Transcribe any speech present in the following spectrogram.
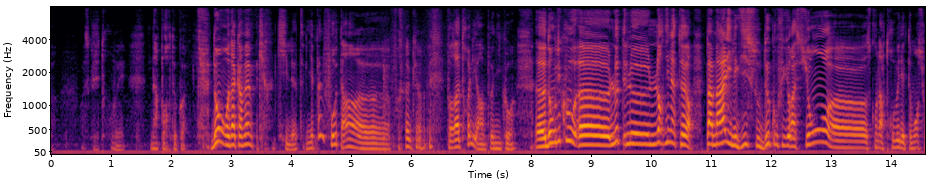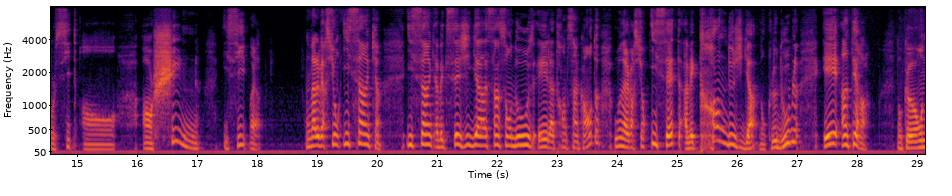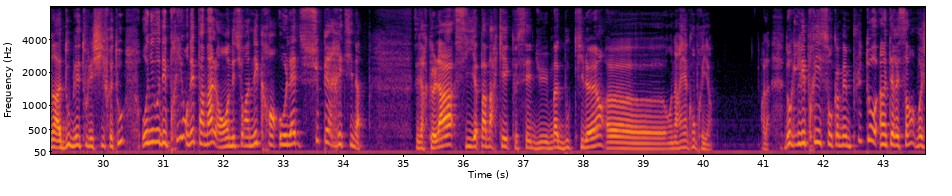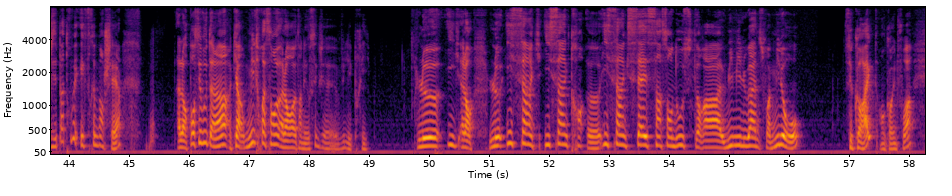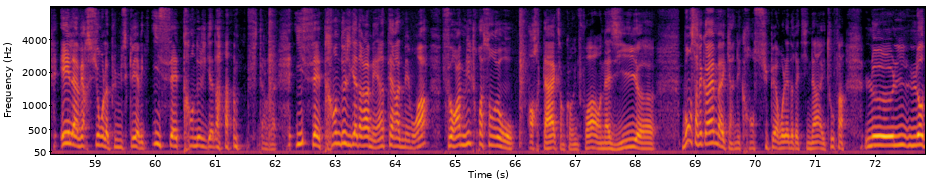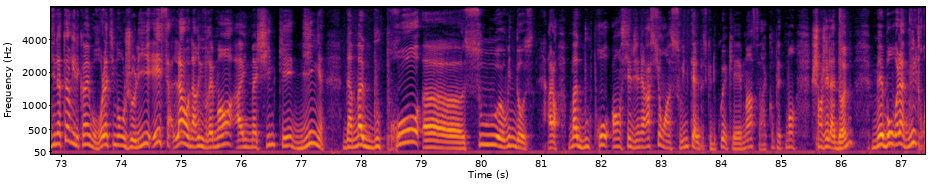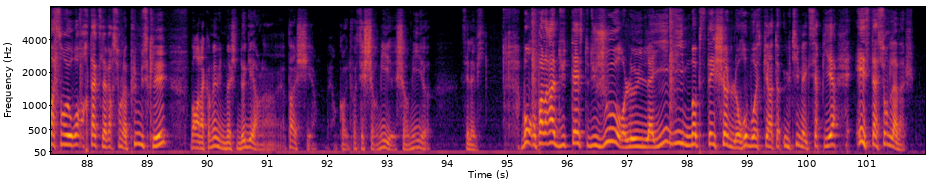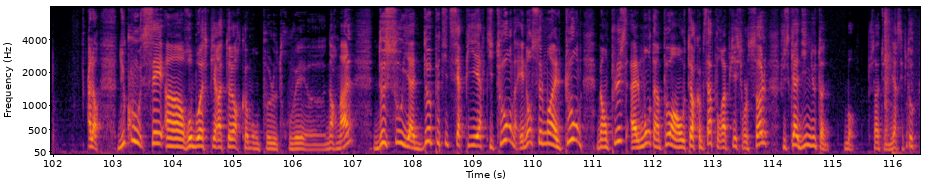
ce que j'ai trouvé N'importe quoi. Donc on a quand même... Il n'y a pas de faute, hein. Euh, faudra, te relire un peu, Nico. Euh, donc du coup, l'ordinateur, pas mal. Il existe sous deux configurations. ce qu'on a retrouvé directement sur le site en, en Chine. Ici, voilà. On a la version i5, i5 avec 16 Go, 512 et la 3050, ou on a la version i7 avec 32 Go, donc le double, et 1 Tera. Donc euh, on a doublé tous les chiffres et tout. Au niveau des prix, on est pas mal. On est sur un écran OLED Super Retina. C'est-à-dire que là, s'il n'y a pas marqué que c'est du MacBook Killer, euh, on n'a rien compris. Hein. Voilà. Donc les prix sont quand même plutôt intéressants. Moi, je ne les ai pas trouvés extrêmement chers. Alors, pensez-vous, car 1300 euros. Alors, attendez, où c'est que j'ai vu les prix? Le, alors, le i5, i5, i5 16 512 fera 8000 yuan, soit 1000 euros. C'est correct, encore une fois. Et la version la plus musclée avec i7, 32 Go de RAM, putain, i7, 32 Go de RAM et 1 Tera de mémoire fera 1300 euros. Hors taxe, encore une fois, en Asie. Euh, Bon, ça fait quand même avec un écran super OLED Retina et tout. Enfin, l'ordinateur, il est quand même relativement joli. Et là, on arrive vraiment à une machine qui est digne d'un MacBook Pro euh, sous Windows. Alors, MacBook Pro ancienne génération, hein, sous Intel, parce que du coup, avec les M1, ça a complètement changé la donne. Mais bon, voilà, 1300 euros hors taxe, la version la plus musclée. Bon, on a quand même une machine de guerre, là. Pas à chier. Hein. encore une fois, c'est Xiaomi. Xiaomi, euh, c'est la vie. Bon, on parlera du test du jour, le, la Yidi Mob Station, le robot aspirateur ultime avec serpillière et station de lavage. Alors, du coup, c'est un robot aspirateur comme on peut le trouver euh, normal. Dessous, il y a deux petites serpillières qui tournent, et non seulement elles tournent, mais en plus, elles montent un peu en hauteur comme ça pour appuyer sur le sol jusqu'à 10 newtons. Bon, ça, tu vas me dire, c'est plutôt...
